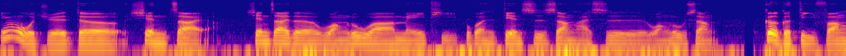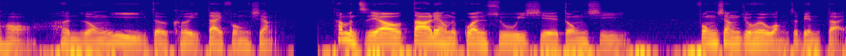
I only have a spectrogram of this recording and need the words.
因为我觉得现在啊，现在的网络啊媒体，不管是电视上还是网络上，各个地方哈。很容易的可以带风向，他们只要大量的灌输一些东西，风向就会往这边带。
